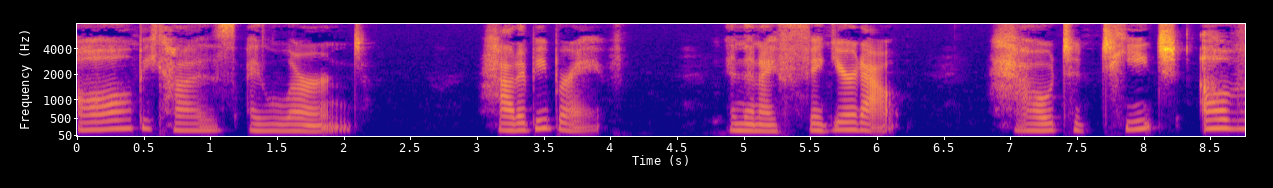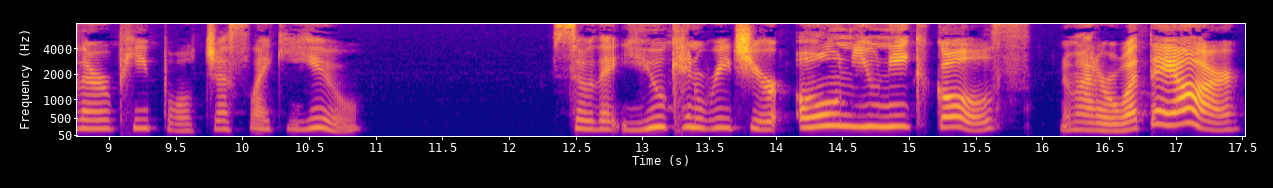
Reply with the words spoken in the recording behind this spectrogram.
All because I learned how to be brave. And then I figured out how to teach other people just like you so that you can reach your own unique goals, no matter what they are,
